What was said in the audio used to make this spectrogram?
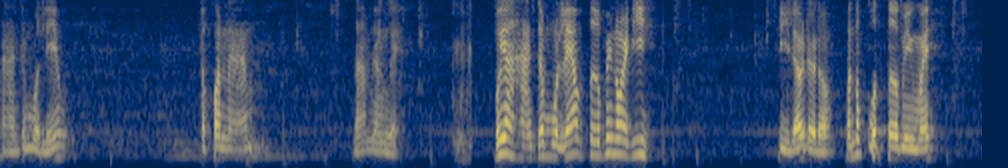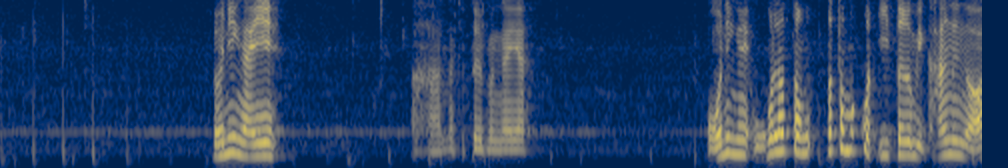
อาหารจะหมดแล้ว แล้วก็น้ำน้ำยังเลยเฮ้ยอาหารจะหมดแล้วเติมให้หน่อยดิสี่แล้วเดี๋ยวเดี๋ยวมันต้องกดเติมเองไหมเฮ้ยนี่ไง อาหารมันจะเติมยังไงอะโอ้นี่ไงโอ้แล้วต้องแล้วต้องมากดอีเติมอีกครั้งหนึ่งเหรอ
